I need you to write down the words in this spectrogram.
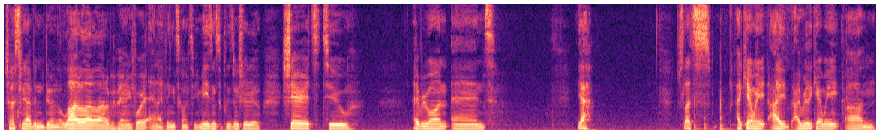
Trust me, I've been doing a lot, a lot, a lot of preparing for it, and I think it's going to be amazing. So please make sure to share it to everyone, and yeah, just let's. I can't wait. I, I really can't wait. Um,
